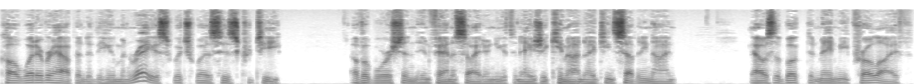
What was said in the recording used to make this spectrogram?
called Whatever Happened to the Human Race, which was his critique of abortion, infanticide, and euthanasia, came out in 1979. That was the book that made me pro life.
